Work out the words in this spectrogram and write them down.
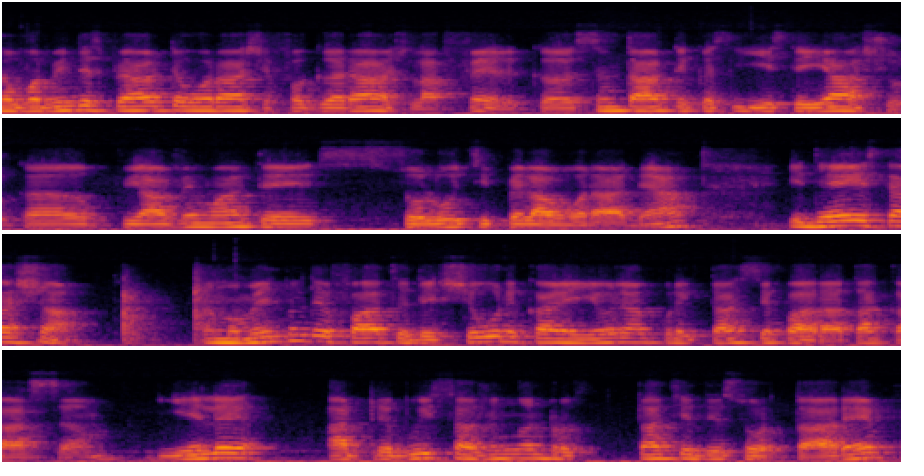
că vorbim despre alte orașe, Făgăraș la fel, că sunt alte, că este Iașul, că avem alte soluții pe la Oradea, ideea este așa. În momentul de față, deșeurile care eu le-am colectat separat acasă, ele ar trebui să ajungă într-o stație de sortare,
